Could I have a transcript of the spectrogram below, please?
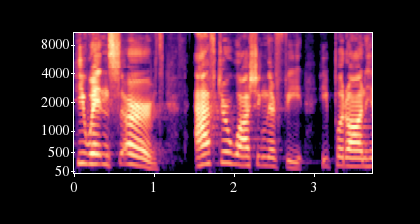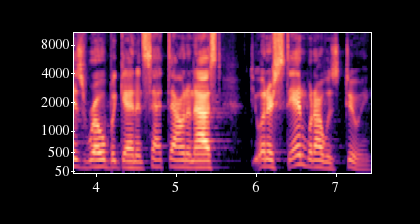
he went and served. After washing their feet, he put on his robe again and sat down and asked, Do you understand what I was doing?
